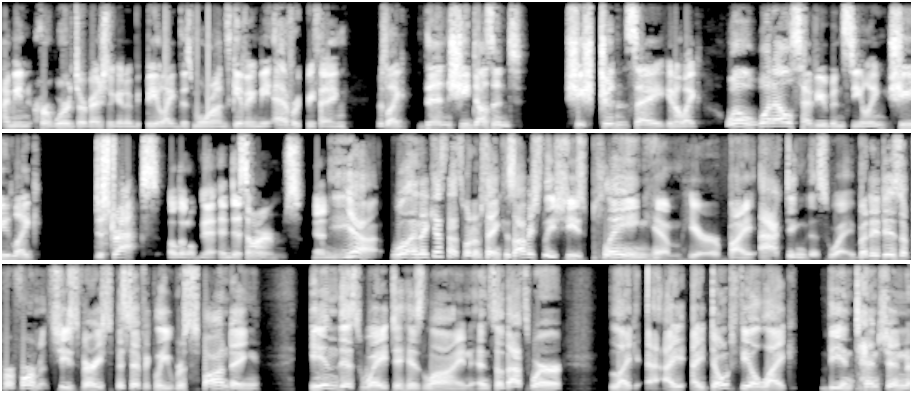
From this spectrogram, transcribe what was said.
i mean her words are eventually going to be like this moron's giving me everything it was like then she doesn't she shouldn't say you know like well what else have you been stealing she like distracts a little bit and disarms and Yeah, well, and I guess that's what I'm saying because obviously she's playing him here by acting this way, but it is a performance. She's very specifically responding in this way to his line, and so that's where, like, I I don't feel like the intention.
